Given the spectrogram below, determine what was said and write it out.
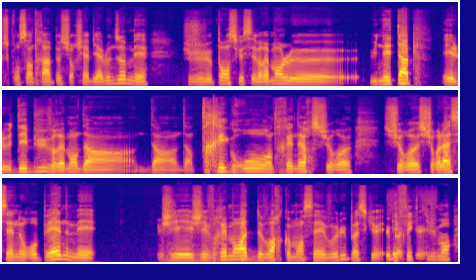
se concentrer un peu sur Xabi Alonso, mais je pense que c'est vraiment le, une étape et le début vraiment d'un, d'un, d'un très gros entraîneur sur, sur, sur la scène européenne, mais j'ai, j'ai vraiment hâte de voir comment ça évolue parce que parce effectivement que...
